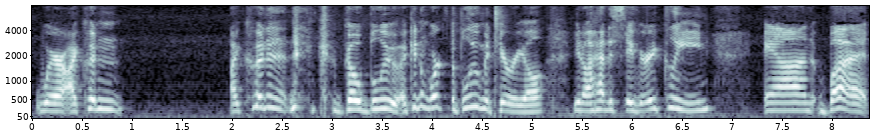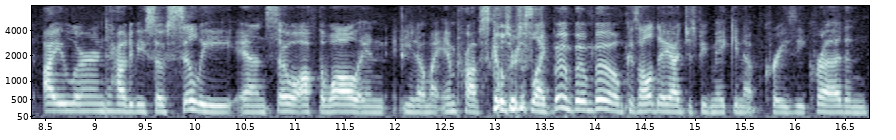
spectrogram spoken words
where I couldn't I couldn't go blue. I couldn't work the blue material. You know, I had to stay very clean. And but I learned how to be so silly and so off the wall and you know, my improv skills are just like boom boom boom because all day I'd just be making up crazy crud and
